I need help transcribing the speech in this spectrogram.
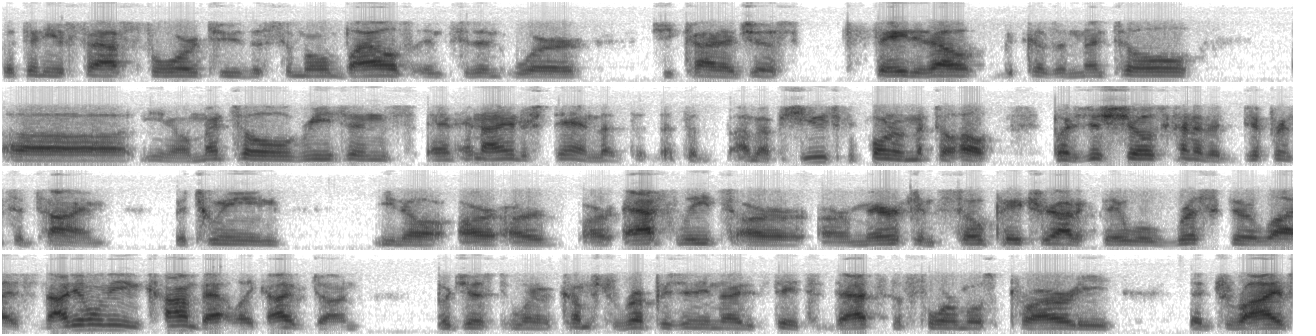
But then you fast forward to the Simone Biles incident where she kind of just faded out because of mental, uh, you know, mental reasons. And, and I understand that that's a, I'm a huge proponent of mental health, but it just shows kind of a difference in time between, you know, our, our, our athletes, our, our Americans, so patriotic, they will risk their lives, not only in combat like I've done, but just when it comes to representing the United States, that's the foremost priority that drives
